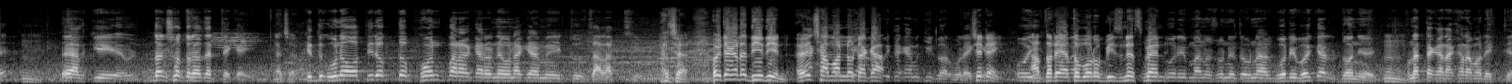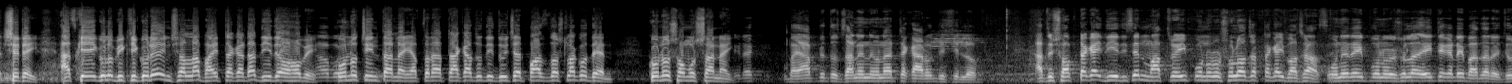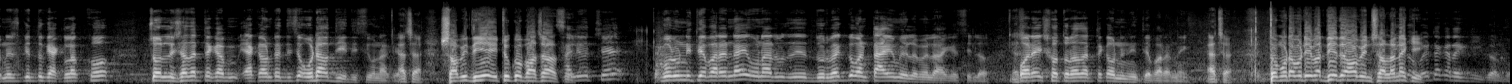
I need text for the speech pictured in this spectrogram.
আর কি ধর সতেরো হাজার টাকাই। আচ্ছা। কিন্তু উনি অতিরিক্ত ফোন পারার কারণে ওনাকে আমি একটু জ্বালাচ্ছি। আচ্ছা ওই টাকাটা দিয়ে দিন। এই সামান্য টাকা। ওই টাকা আমি কি করব? সেটাই। আপনারা এত বড় businessman। গরিব মানুষ উনি তো ওনার গরিব হই আর ধনী হই ওনার টাকা রাখার আমার দেখতে সেটাই। আজকে এগুলো বিক্রি করে ইনশাল্লাহ ভাইয়ের টাকাটা দিয়ে দেওয়া হবে। কোনো চিন্তা নাই। আপনারা টাকা যদি দুই চার পাঁচ দশ লাখও দেন কোনো সমস্যা নাই। ভাই আপনি তো জানেন ওনার টাকা আরও দিছিল। আপনি সব টাকাই দিয়ে দিচ্ছেন মাত্র এই পনেরো ষোলো হাজার টাকাই বাঁচা আছে। ওনের এই পনেরো ষোলো এই টাকাটাই বাজার হয়েছে উনিশ কিন্তু এক লক্ষ চল্লিশ হাজার টাকা অ্যাকাউন্টে দিছে ওটাও দিয়ে দিছি ওনাকে। আচ্ছা সবই দিয়ে এইটুকু বাঁচা আছে। খালি হচ্ছে গরু নিতে পারে নাই ওনার দুর্ভাগ্য মানে টাইম এলোমেলো আগে ছিল। পরে সত্তর হাজার টাকা উনি নিতে পারে নাই। আচ্ছা তো মোটামুটি এবার দিয়ে দেওয়া হবে ইনশাল্লাহ নাকি?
